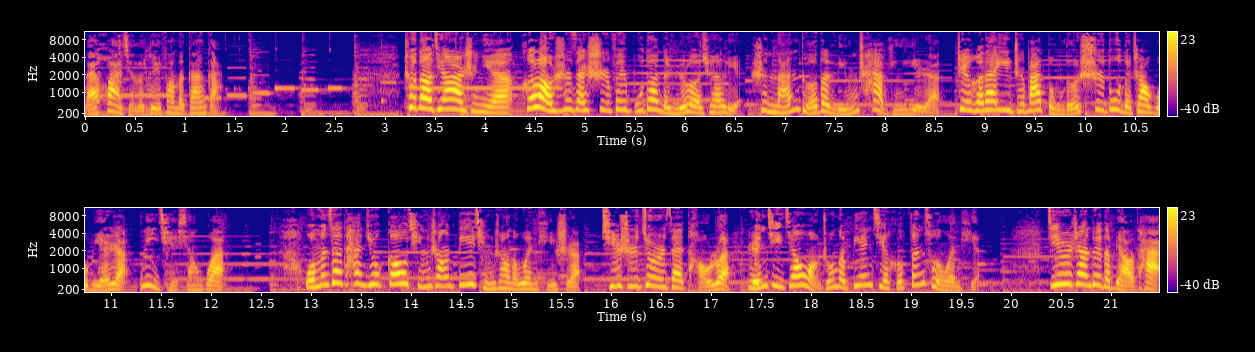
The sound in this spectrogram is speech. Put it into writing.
来化解了对方的尴尬。出道近二十年，何老师在是非不断的娱乐圈里是难得的零差评艺人，这和他一直把懂得适度的照顾别人密切相关。我们在探究高情商低情商的问题时，其实就是在讨论人际交往中的边界和分寸问题。吉日战队的表态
